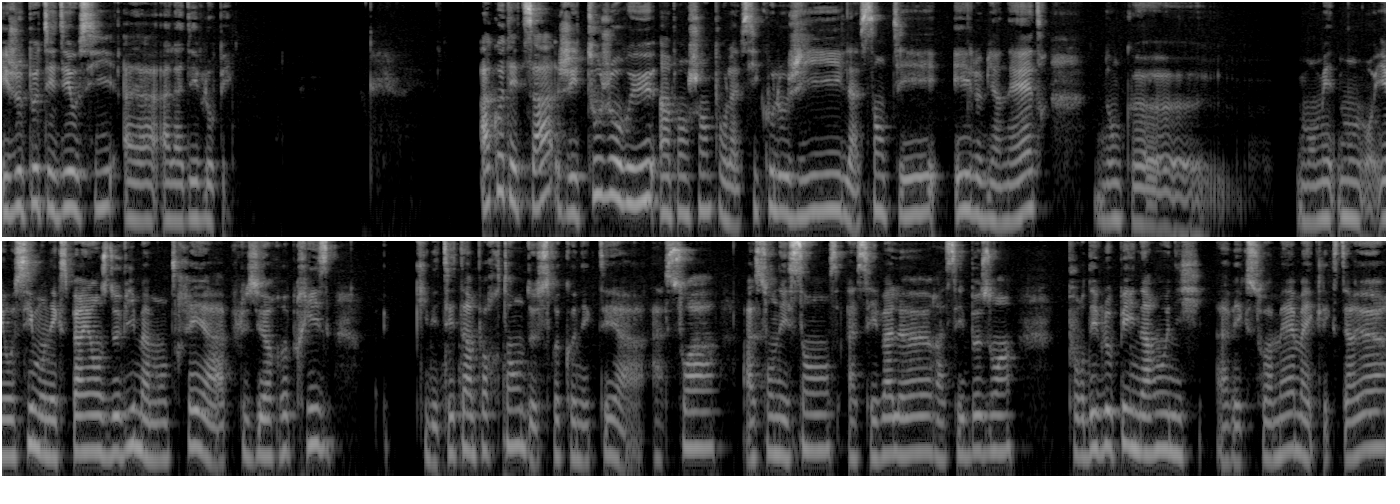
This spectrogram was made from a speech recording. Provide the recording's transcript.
et je peux t'aider aussi à, la développer. À côté de ça, j'ai toujours eu un penchant pour la psychologie, la santé et le bien-être. Donc, euh, et aussi mon expérience de vie m'a montré à plusieurs reprises qu'il était important de se reconnecter à, soi, à son essence, à ses valeurs, à ses besoins, pour développer une harmonie avec soi-même, avec l'extérieur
